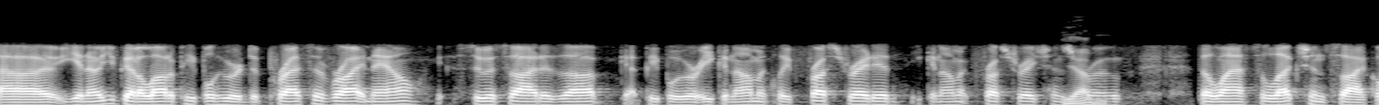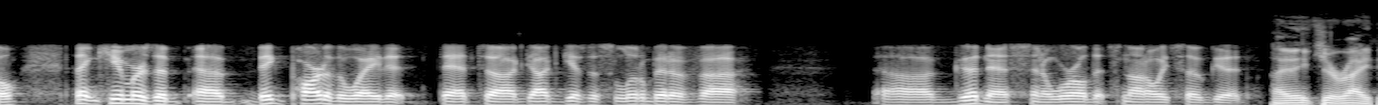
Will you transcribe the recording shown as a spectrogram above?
uh, you know, you've got a lot of people who are depressive right now. Suicide is up. Got people who are economically frustrated. Economic frustrations Yep. drove the last election cycle. I think humor is a, a big part of the way that that uh, God gives us a little bit of uh, uh, goodness in a world that's not always so good. I think you're right.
